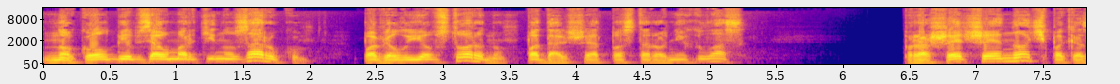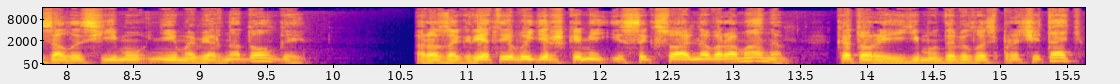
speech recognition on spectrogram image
Но Колби взял Мартину за руку — повел ее в сторону, подальше от посторонних глаз. Прошедшая ночь показалась ему неимоверно долгой. Разогретый выдержками из сексуального романа, которые ему довелось прочитать,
